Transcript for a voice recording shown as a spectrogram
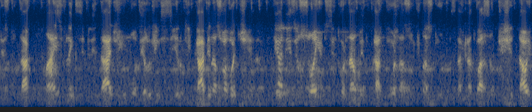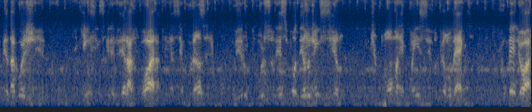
de estudar com mais flexibilidade em um modelo de ensino que cabe na sua rotina. Realize o sonho de se tornar um educador nas últimas turmas da graduação digital em pedagogia. E quem se inscrever agora tem a segurança de concluir o curso nesse modelo de ensino, um diploma reconhecido pelo MEC. E o melhor,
